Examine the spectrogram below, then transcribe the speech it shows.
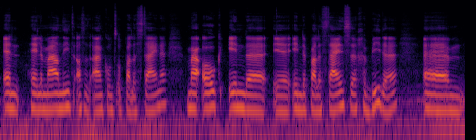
En helemaal niet als het aankomt op Palestijnen. Maar ook in de, in de Palestijnse gebieden. Um,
